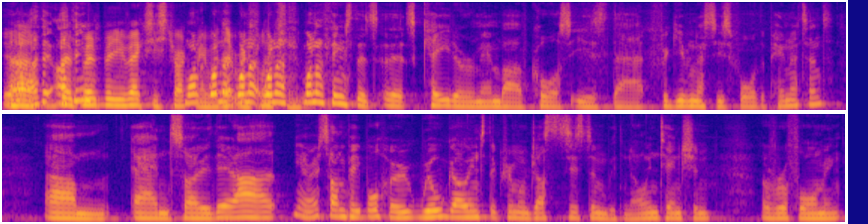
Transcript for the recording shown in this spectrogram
Yeah, uh, I thi- I but, think but, but you've actually struck me with one, that one, one, of, reflection. one of the things that's, that's key to remember, of course, is that forgiveness is for the penitent. Um, and so there are, you know, some people who will go into the criminal justice system with no intention of reforming.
